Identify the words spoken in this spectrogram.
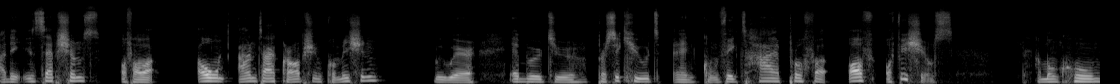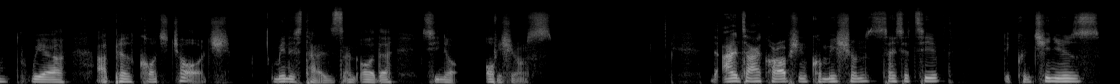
At the inception of our own Anti Corruption Commission, we were able to prosecute and convict high profile of officials, among whom were appellate court judge, ministers, and other senior officials. The Anti Corruption Commission sensitive continues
